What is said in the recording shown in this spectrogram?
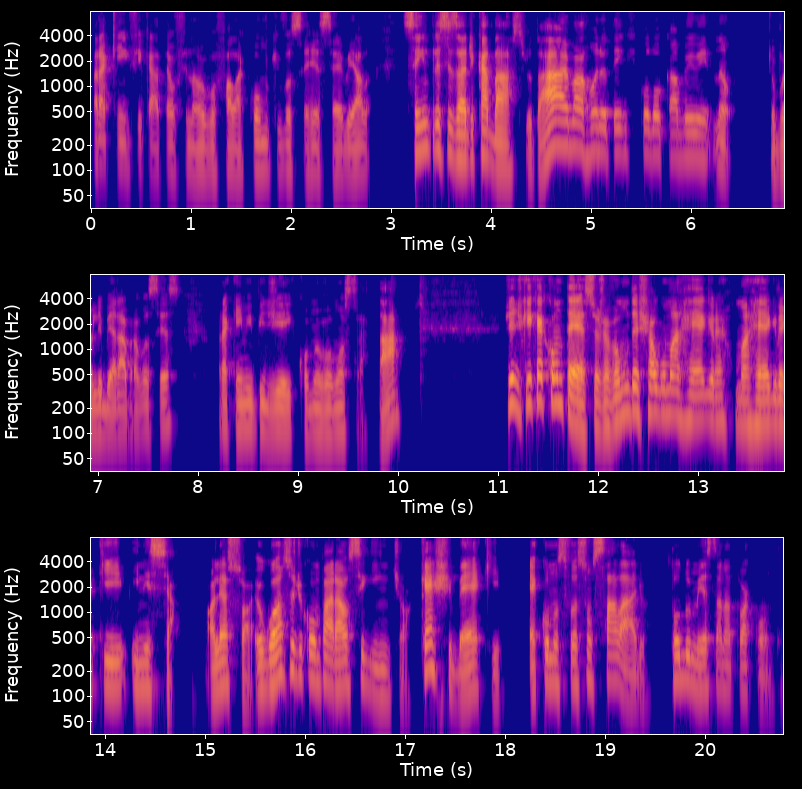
para quem ficar até o final, eu vou falar como que você recebe ela sem precisar de cadastro, tá? Ah, Marrone, eu tenho que colocar meu Não, eu vou liberar para vocês, para quem me pedir aí como eu vou mostrar, tá? Gente, o que que acontece? Já vamos deixar alguma regra, uma regra aqui inicial. Olha só, eu gosto de comparar o seguinte, ó, cashback é como se fosse um salário, todo mês está na tua conta,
